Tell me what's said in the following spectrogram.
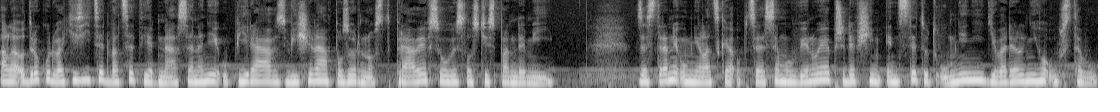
ale od roku 2021 se na něj upírá zvýšená pozornost právě v souvislosti s pandemí. Ze strany umělecké obce se mu věnuje především Institut umění divadelního ústavu,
